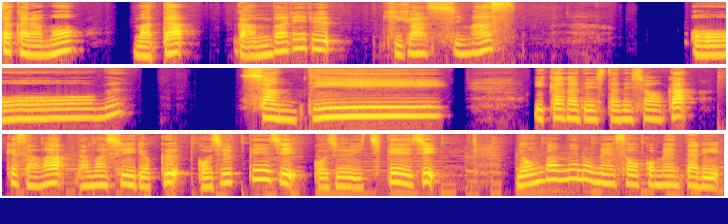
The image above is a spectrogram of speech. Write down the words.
日からもまた頑張れる気がします。オームシャンティー。いかがでしたでしょうか？今朝は魂力50ページ、51ページ、4番目の瞑想コメンタリ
